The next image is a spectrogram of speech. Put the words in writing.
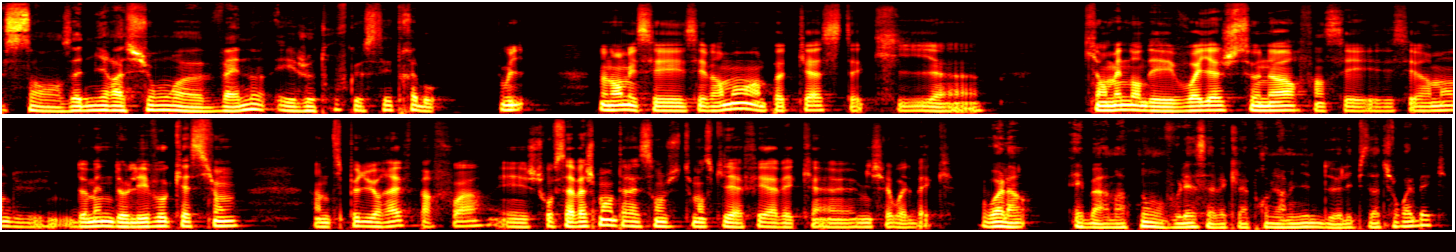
sans admiration euh, vaine. Et je trouve que c'est très beau. Oui. Non, non, mais c'est c'est vraiment un podcast qui euh, qui emmène dans des voyages sonores. Enfin, c'est c'est vraiment du domaine de l'évocation, un petit peu du rêve parfois. Et je trouve ça vachement intéressant justement ce qu'il a fait avec euh, Michel Houellebecq. Voilà. Et ben maintenant, on vous laisse avec la première minute de l'épisode sur Welbeck.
